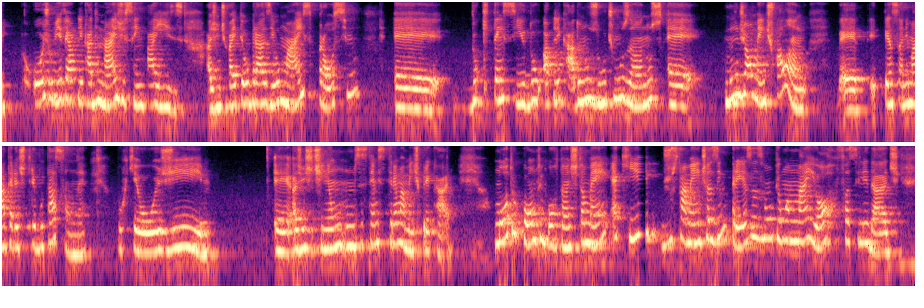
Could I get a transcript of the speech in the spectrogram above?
e hoje o IVA é aplicado em mais de 100 países. A gente vai ter o Brasil mais próximo é, do que tem sido aplicado nos últimos anos, é, mundialmente falando, é, pensando em matéria de tributação, né? Porque hoje é, a gente tinha um, um sistema extremamente precário. Um outro ponto importante também é que justamente as empresas vão ter uma maior facilidade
